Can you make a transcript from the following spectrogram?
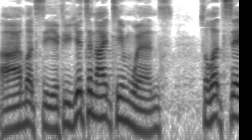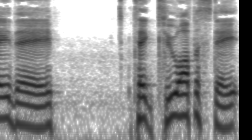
Uh, and let's see if you get to 19 wins. So let's say they take two off of state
